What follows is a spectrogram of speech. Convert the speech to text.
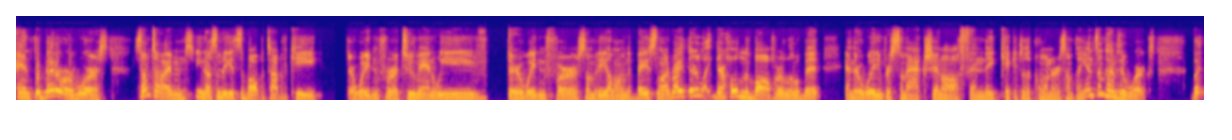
And for better or worse, sometimes, you know, somebody gets the ball at the top of the key, they're waiting for a two man weave, they're waiting for somebody along the baseline, right? They're like they're holding the ball for a little bit and they're waiting for some action off and they kick it to the corner or something. And sometimes it works, but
